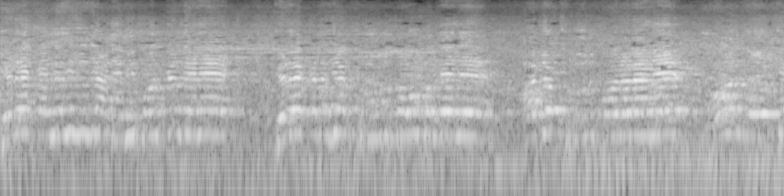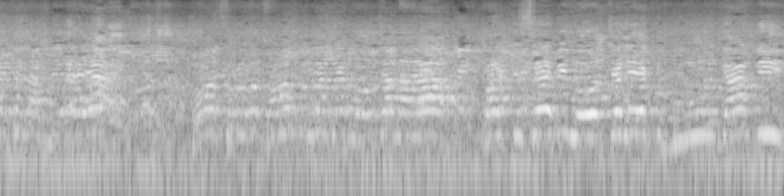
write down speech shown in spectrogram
ਜਿਹੜੇ ਕਹਿੰਦੇ ਸੀ ਲੁਧਿਆਣੇ ਵੀ ਪਹੁੰਚਣਦੇ ਨੇ, ਜਿਹੜੇ ਕਹਿੰਦੇ ਸੀ ਖਰੂਦ ਪਾਉ ਬੰਦੇ ਨੇ, ਅੱਜ ਉਹ ਖਰੂਦ ਪਾਉਣ ਵਾਲੇ ਨੇ, ਬਹੁਤ ਮੋਰਚੇ ਤੇ ਲੱਗਦੇ ਰਹੇ ਆ। ਬਹੁਤ ਸਮੇਂ ਬਹੁਤ ਬੰਦਿਆਂ ਨੇ ਮੋਰਚਾ ਲਾਇਆ, ਪਰ ਕਿਸੇ ਵੀ ਮੋਰਚੇ ਨੇ ਇੱਕ ਬੂੰਦ ਜ਼ਹਿਰ ਦੀ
